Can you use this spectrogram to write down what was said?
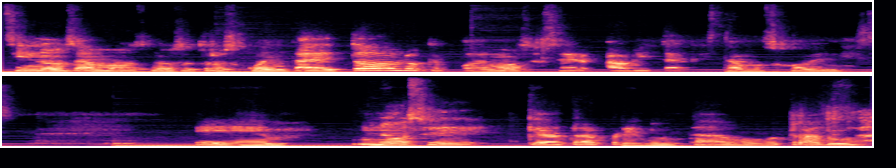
si nos damos nosotros cuenta de todo lo que podemos hacer ahorita que estamos jóvenes. Eh, no sé qué otra pregunta o otra duda.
